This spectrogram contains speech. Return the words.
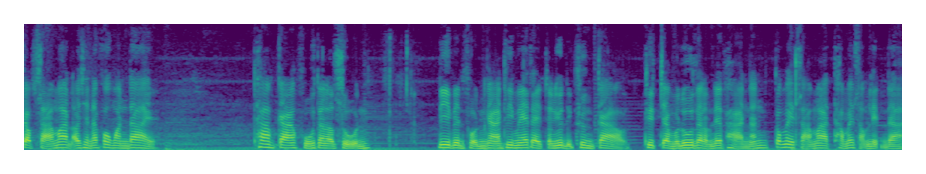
กลับสามารถเอาชนะพวกมันได้ ท่ามกลางฝูงสัตว์สูรนี่เป็นผลงานที่แม้แต่จอมยุทธอีกครึ่งก้าวที่จะบรรลุระดับได้ผ่านนั้นก็ไม่สามารถทำให้สำเร็จได้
